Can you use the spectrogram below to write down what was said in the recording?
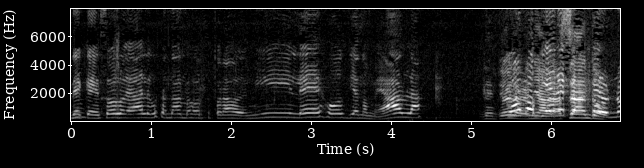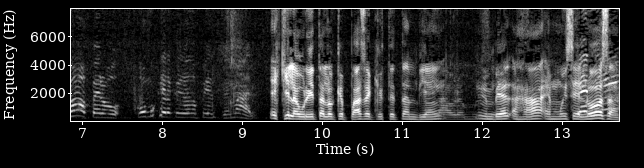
De que solo ya le gusta andar mejor separado de mí, lejos, ya no me habla. Yo la ¿Cómo venía quiere que, pero no, pero ¿cómo quiere que yo no piense mal? Es que Laurita lo que pasa es que usted también, Laura es muy en vez, ajá, es muy celosa.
